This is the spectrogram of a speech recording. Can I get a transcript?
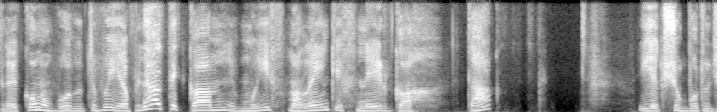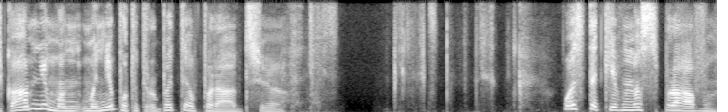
на якому будуть виявляти камні в моїх маленьких нирках. Так? І якщо будуть камні, мені будуть робити операцію. Ось такі в нас справи.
